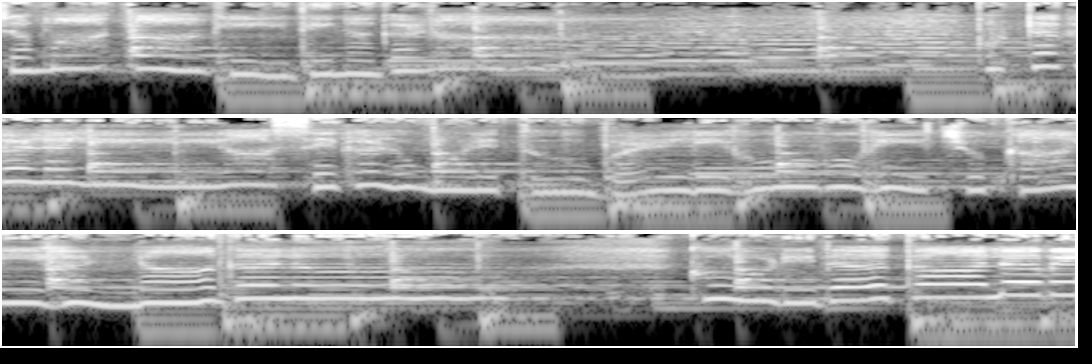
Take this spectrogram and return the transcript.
ಬೀಜ ಮಾತಾಗಿ ದಿನಗಳ ಪುಟಗಳಲ್ಲಿ ಆಸೆಗಳು ಮೊಳೆತು ಬಳ್ಳಿ ಹೂವು ಹೀಚು ಕಾಯಿ ಹಣ್ಣಾಗಲು. ಕೂಡಿದ ಕಾಲವೇ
